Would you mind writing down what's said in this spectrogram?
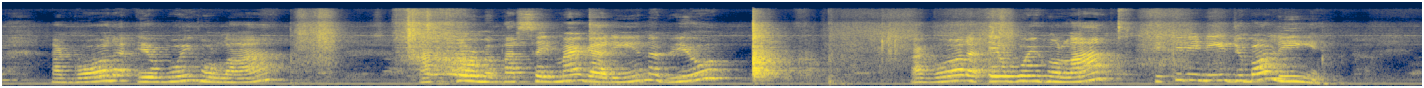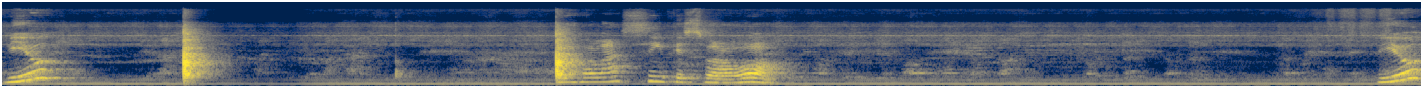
Agora eu vou enrolar. A forma passei margarina, viu? Agora eu vou enrolar pequenininho de bolinha, viu? Vou enrolar assim, pessoal, ó. Viu?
